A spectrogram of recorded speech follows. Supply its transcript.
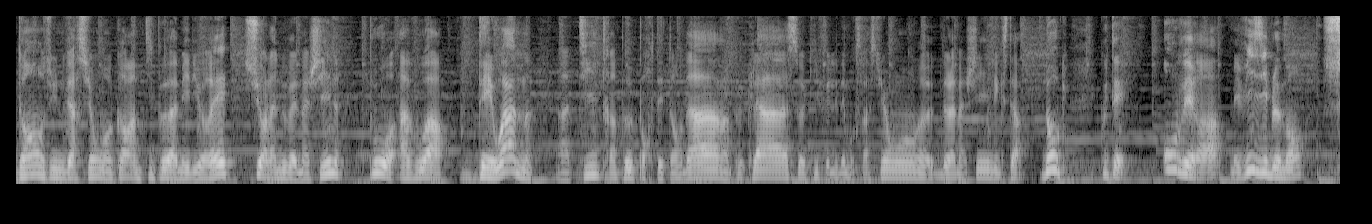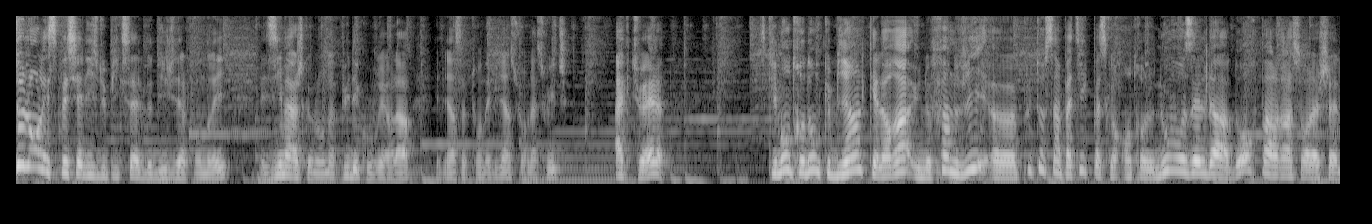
dans une version encore un petit peu améliorée sur la nouvelle machine, pour avoir Day One, un titre un peu porte-étendard, un peu classe, qui fait les démonstrations euh, de la machine, etc. Donc, écoutez, on verra, mais visiblement, selon les spécialistes du pixel de Digital Foundry, les images que l'on a pu découvrir là, eh bien ça tournait bien sur la Switch actuelle. Ce qui montre donc bien qu'elle aura une fin de vie euh, plutôt sympathique, parce qu'entre le nouveau Zelda, dont on reparlera sur la chaîne,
